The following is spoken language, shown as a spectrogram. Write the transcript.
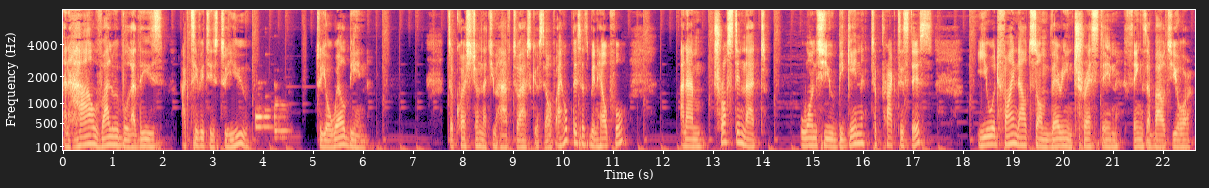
and how valuable are these activities to you, to your well being. It's a question that you have to ask yourself. I hope this has been helpful, and I'm trusting that once you begin to practice this, you would find out some very interesting things about your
